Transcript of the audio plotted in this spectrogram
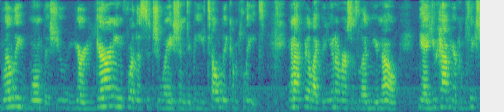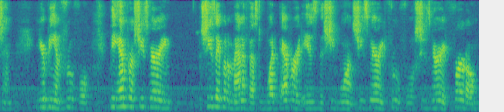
really want this. You, you're yearning for the situation to be totally complete. And I feel like the universe is letting you know, yeah, you have your completion. You're being fruitful. The Empress, she's very, she's able to manifest whatever it is that she wants. She's very fruitful. She's very fertile.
